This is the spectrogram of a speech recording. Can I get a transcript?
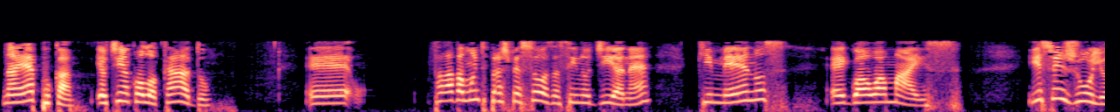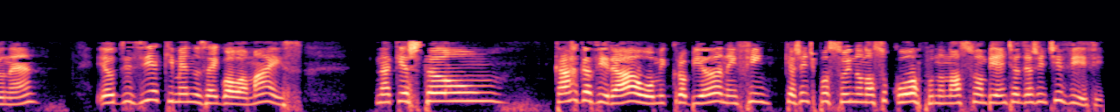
na época eu tinha colocado, é, falava muito para as pessoas assim no dia, né? Que menos é igual a mais. Isso em julho, né? Eu dizia que menos é igual a mais na questão carga viral ou microbiana, enfim, que a gente possui no nosso corpo, no nosso ambiente onde a gente vive.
